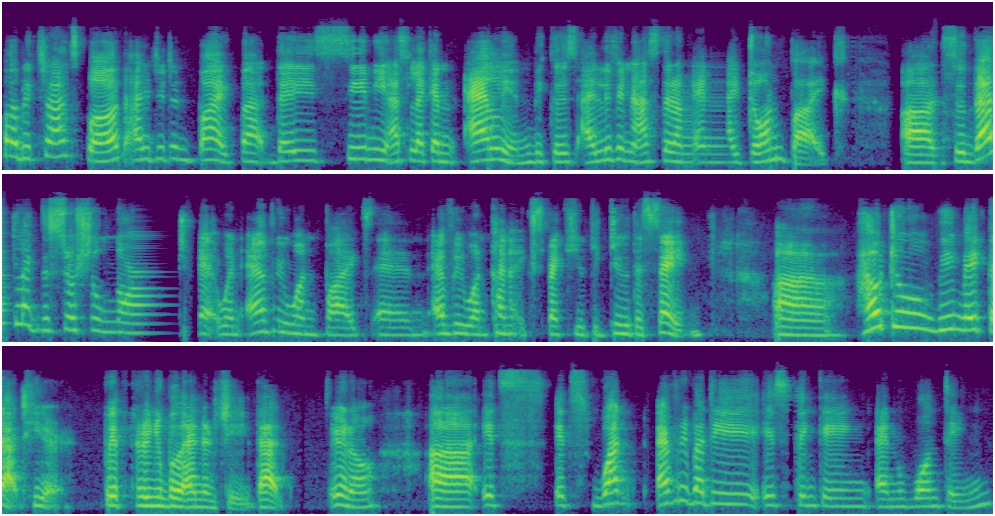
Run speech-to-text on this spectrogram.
public transport. I didn't bike, but they see me as like an alien because I live in Amsterdam and I don't bike. Uh, so that's like the social norm when everyone bikes and everyone kind of expects you to do the same. Uh, how do we make that here with renewable energy? That you know, uh, it's it's what everybody is thinking and wanting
